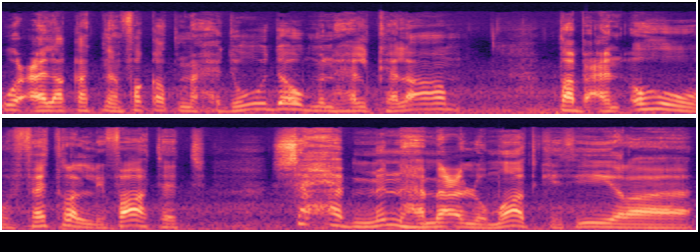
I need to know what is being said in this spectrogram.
وعلاقتنا فقط محدودة ومن هالكلام. طبعا هو الفترة اللي فاتت سحب منها معلومات كثيرة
